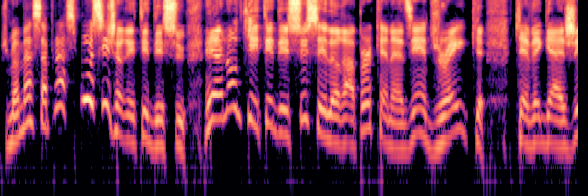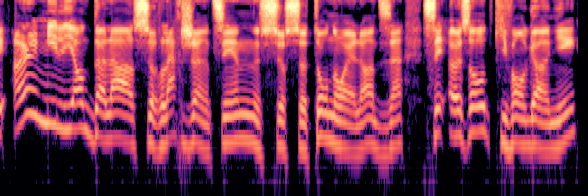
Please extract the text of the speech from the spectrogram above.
Je me mets à sa place. Moi aussi, j'aurais été déçu. Et un autre qui a été déçu, c'est le rappeur canadien Drake, qui avait gagé un million de dollars sur l'Argentine, sur ce tournoi-là, en disant, c'est eux autres qui vont gagner.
